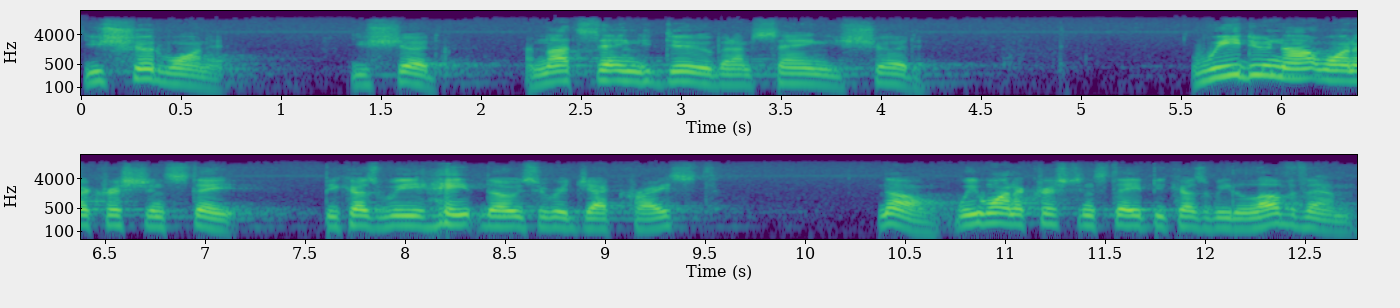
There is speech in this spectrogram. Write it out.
You should want it. You should. I'm not saying you do, but I'm saying you should. We do not want a Christian state because we hate those who reject Christ. No, we want a Christian state because we love them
